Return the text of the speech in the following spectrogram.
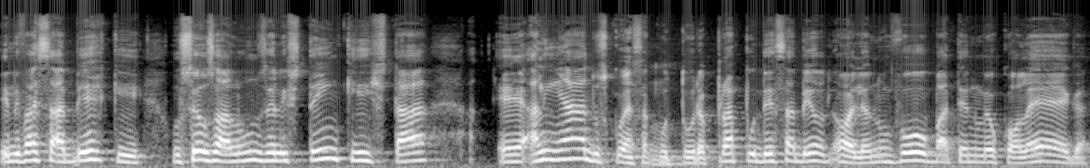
ele vai saber que os seus alunos eles têm que estar é, alinhados com essa cultura para poder saber, olha, eu não vou bater no meu colega,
